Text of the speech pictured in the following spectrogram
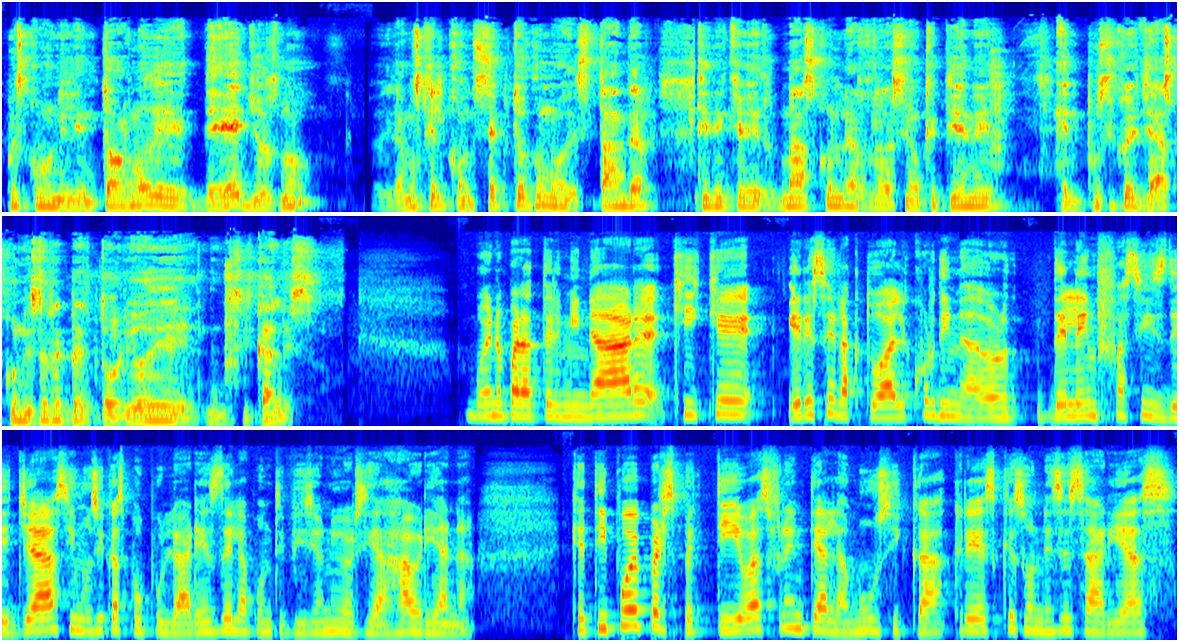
pues, con el entorno de, de ellos, ¿no? Digamos que el concepto como de estándar tiene que ver más con la relación que tiene el músico de jazz con ese repertorio de, de musicales. Bueno, para terminar, Quique, eres el actual coordinador del énfasis de jazz y músicas populares de la Pontificia Universidad Javeriana. ¿Qué tipo de perspectivas frente a la música crees que son necesarias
